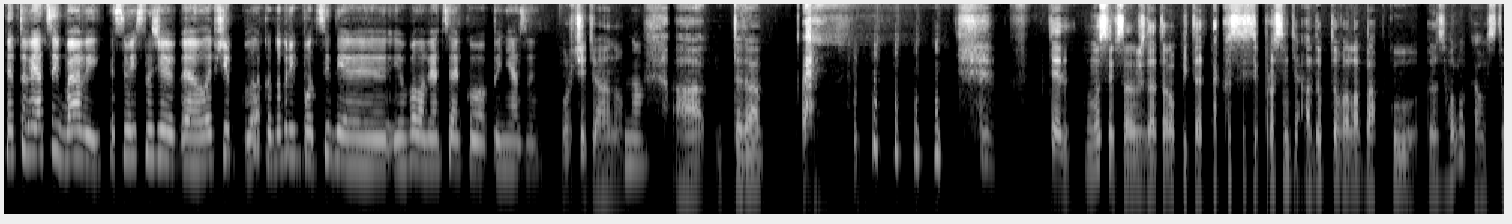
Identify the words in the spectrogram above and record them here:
Mňa to viacej baví. Ja si myslím, že e, lepší, ako dobrý pocit je, je oveľa viacej ako peniaze. Určite áno. No. A teda... teda... Musím sa už na to opýtať. Ako si si prosím ťa adoptovala babku z holokaustu?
